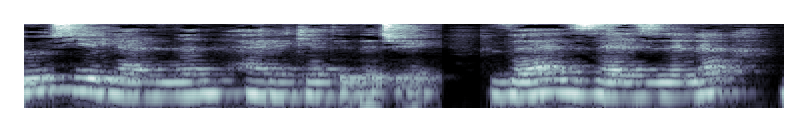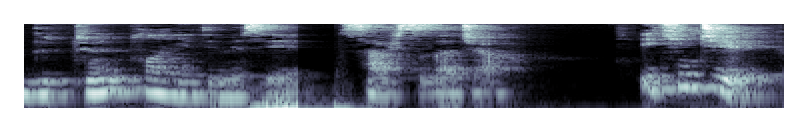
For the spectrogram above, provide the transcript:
öz yerlərindən hərəkət edəcək və zəlzələ bütün planetimizi sarsıdacaq. İkinci,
